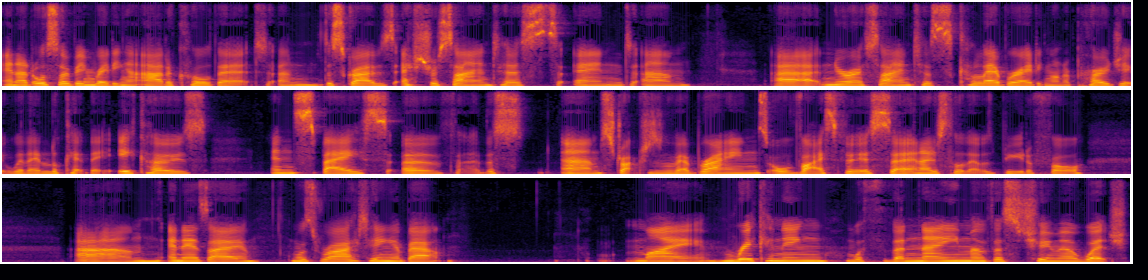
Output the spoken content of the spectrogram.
And I'd also been reading an article that um, describes astroscientists and um, uh, neuroscientists collaborating on a project where they look at the echoes in space of the um, structures of our brains or vice versa. And I just thought that was beautiful. Um, and as I was writing about my reckoning with the name of this tumor, which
